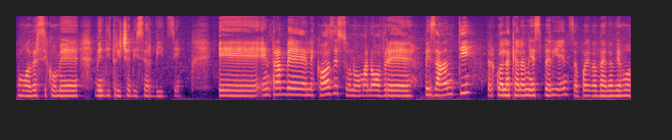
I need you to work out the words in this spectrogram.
muoversi come venditrice di servizi. E entrambe le cose sono manovre pesanti per quella che è la mia esperienza, poi va bene, abbiamo,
